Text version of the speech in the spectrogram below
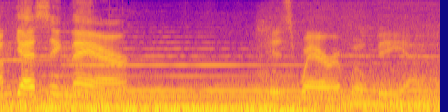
I'm guessing there is where it will be at.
